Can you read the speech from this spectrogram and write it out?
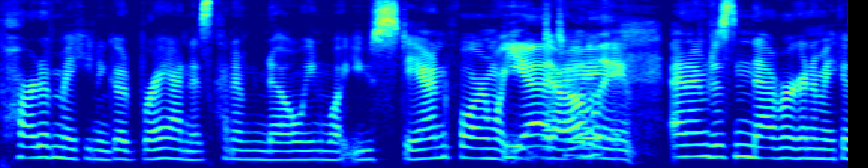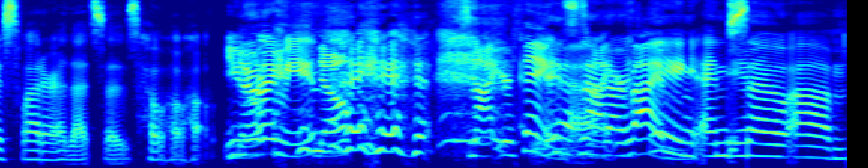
part of making a good brand is kind of knowing what you stand for and what Yeah, you don't. totally. And I'm just never going to make a sweater that says ho ho ho. You know what I mean? no. It's not your thing. it's It's, not, not, our your vibe. thing. And so um,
